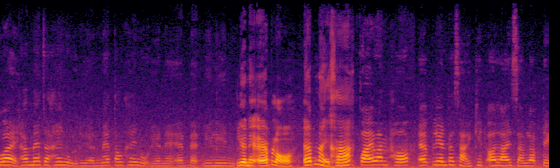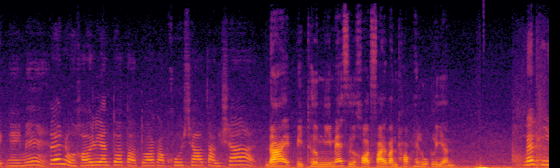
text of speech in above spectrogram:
ด้วย ถ้าแม่จะให้หนูเรียนแม่ต้องให้หนูเรียนในแอปแบบมิลิน เรียนในแอปเหรอ แอปไหนคะไฟวันท็อกแอปเรียนภาษาอังกฤษออนไลน์สำหรับเด็กไงแม่ เพื่อนหนูเขาเรียนตัวต่อตัวกับครูชาวต่างชาติ ได้ปิดเทอมนี้แม่ซื้อคอร์สไฟวันท็อกให้ลูกเรียน แม่พี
